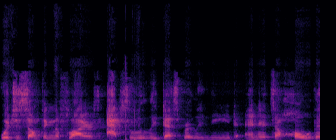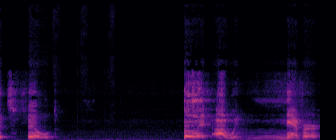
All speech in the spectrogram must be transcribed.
which is something the Flyers absolutely desperately need, and it's a hole that's filled. But I would never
